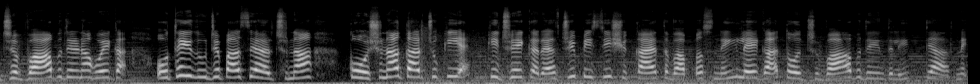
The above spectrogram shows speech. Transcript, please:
ਜਵਾਬ ਦੇਣਾ ਹੋਏਗਾ। ਉੱਥੇ ਹੀ ਦੂਜੇ ਪਾਸੇ ਅਰਚਨਾ ਘੋਸ਼ਣਾ ਕਰ ਚੁੱਕੀ ਹੈ ਕਿ ਜੇਕਰ ਐਸਜੀਪੀਸੀ ਸ਼ਿਕਾਇਤ ਵਾਪਸ ਨਹੀਂ ਲਏਗਾ, ਤਾਂ ਜਵਾਬ ਦੇਣ ਦੇ ਲਈ ਤਿਆਰ ਨੇ।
